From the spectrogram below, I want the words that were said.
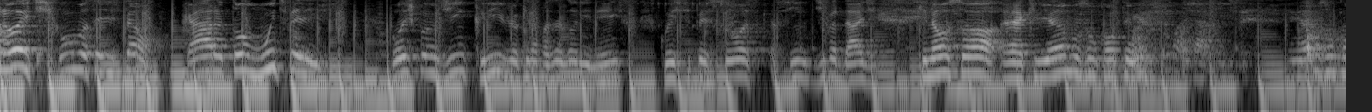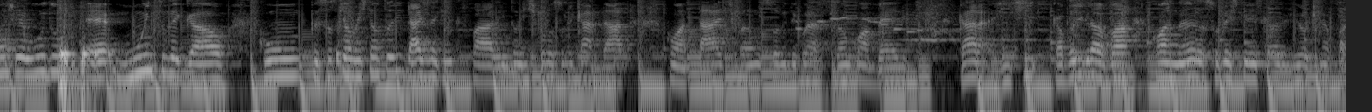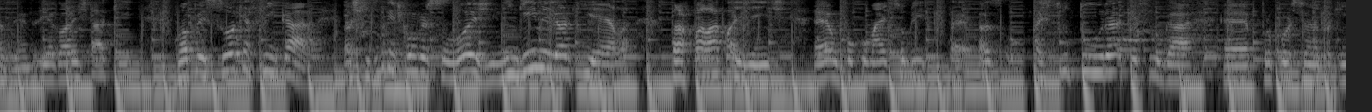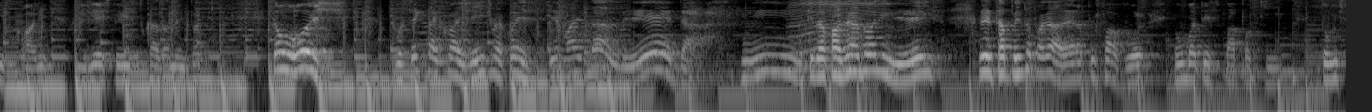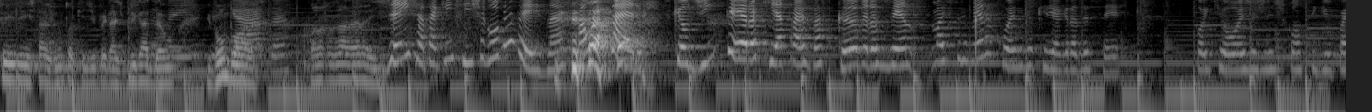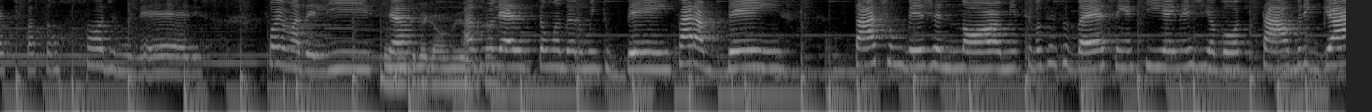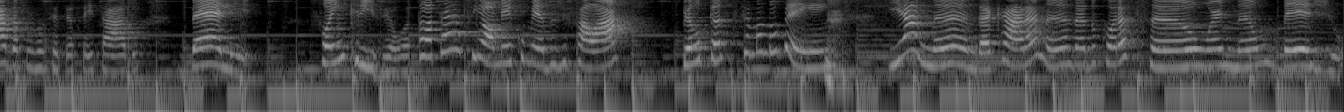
Boa noite, como vocês estão? Cara, eu tô muito feliz. Hoje foi um dia incrível aqui na Fazenda Dona Inês. Conheci pessoas, assim, de verdade, que não só é, criamos um conteúdo. Deixa eu baixar aqui. Criamos um conteúdo é, muito legal, com pessoas que realmente têm autoridade naquilo que fazem. Então a gente falou sobre cardápio com a Tati, falamos sobre decoração com a Belly. Cara, a gente acabou de gravar com a Nanda sobre a experiência que ela viveu aqui na Fazenda. E agora a gente tá aqui uma pessoa que, assim, cara, eu acho que tudo que a gente conversou hoje, ninguém melhor que ela para falar com a gente é, um pouco mais sobre é, as, a estrutura que esse lugar é, proporciona para quem escolhe viver a experiência do casamento aqui. Então hoje, você que está aqui com a gente vai conhecer mais da Leda. Hum, aqui da Fazenda Dona Inês. Leda, se apresenta pra galera, por favor. Vamos bater esse papo aqui. Tô muito feliz de a gente estar junto aqui, de verdade. Brigadão. Também. E vambora. Obrigada. Fala com a galera aí. Gente, até que enfim chegou a minha vez, né? Fala sério. Fiquei o dia inteiro aqui atrás das câmeras vendo. Mas primeira coisa que eu queria agradecer foi que hoje a gente conseguiu participação só de mulheres. Foi uma Foi delícia. muito legal mesmo. As mulheres estão mandando muito bem. Parabéns. Tati, um beijo enorme. Se vocês soubessem aqui a energia boa que tá, obrigada por você ter aceitado. Belly, foi incrível. Eu tô até assim, ó, meio com medo de falar, pelo tanto que você mandou bem, hein? E a Nanda, cara, a Nanda é do coração. Hernão, um beijo.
